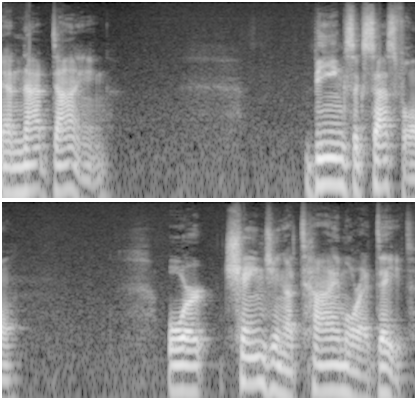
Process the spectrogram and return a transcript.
and not dying, being successful, or changing a time or a date.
